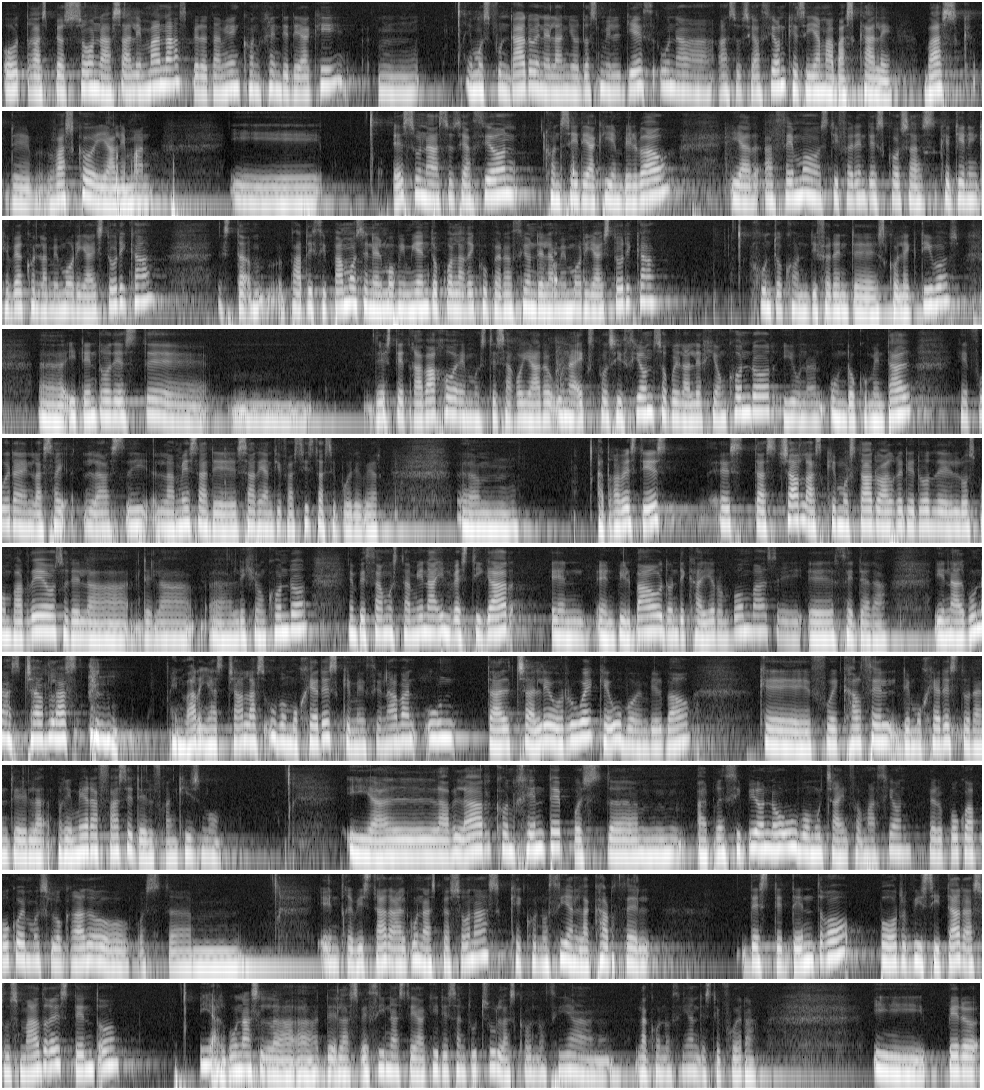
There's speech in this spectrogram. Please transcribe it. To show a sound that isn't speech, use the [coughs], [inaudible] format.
otras personas alemanas, pero también con gente de aquí, um, hemos fundado en el año 2010 una asociación que se llama Bascale, Basque, de vasco y alemán. Y es una asociación con sede aquí en Bilbao y hacemos diferentes cosas que tienen que ver con la memoria histórica. Está, participamos en el movimiento por la recuperación de la memoria histórica junto con diferentes colectivos uh, y dentro de este um, de este trabajo hemos desarrollado una exposición sobre la Legión Cóndor y una, un documental que fuera en la, la, la, mesa de Sare Antifascista se puede ver. Um, a través de est, estas charlas que hemos dado alrededor de los bombardeos de la, de la uh, Legión Cóndor, empezamos también a investigar en, en Bilbao, donde cayeron bombas, e, etc. Y en algunas charlas [clears throat] en varias charlas hubo mujeres que mencionaban un tal Chaleo Rue que hubo en Bilbao, que fue cárcel de mujeres durante la primera fase del franquismo. Y al hablar con gente, pues um, al principio no hubo mucha información, pero poco a poco hemos logrado pues, um, entrevistar a algunas personas que conocían la cárcel desde dentro por visitar a sus madres dentro y algunas la, de las vecinas de aquí de Santuchu las conocían, la conocían desde fuera. Y, pero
